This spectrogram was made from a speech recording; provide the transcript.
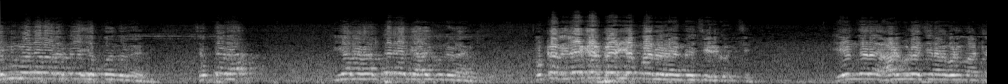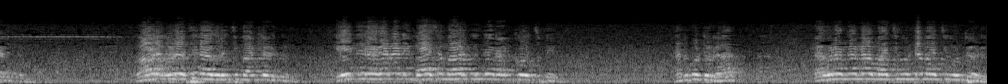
ఎన్ని మండలాలు ఉన్నాయో చెప్పండి కానీ చెప్తాడా ఇవాళ వెళ్తే రేపు ఒక ఒక్క విలేకరు పేరు చెప్పాను రెండు వచ్చి ఇక్కడికి వచ్చి. ఏం కదా ఆడు కూడా వచ్చి నా కూడా మాట్లాడుతుంది. వాడు కూడా వచ్చి నా గురించి మాట్లాడుతుంది. ఏంది రగన నీ భాష మారుతుందని అనుకోవచ్చు మీరు. అనుకుంటురా రఘునందన్న మంచిగా ఉంటే మంచిగా ఉంటాడు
